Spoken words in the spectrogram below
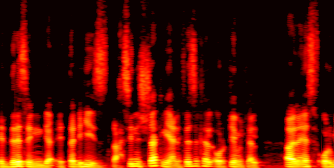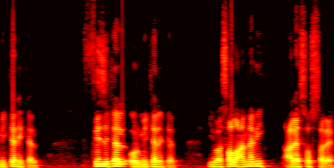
ال dressing التجهيز تحسين الشكل يعني physical or chemical أنا آسف or mechanical physical or mechanical يبقى صلى على النبي عليه الصلاة والسلام.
